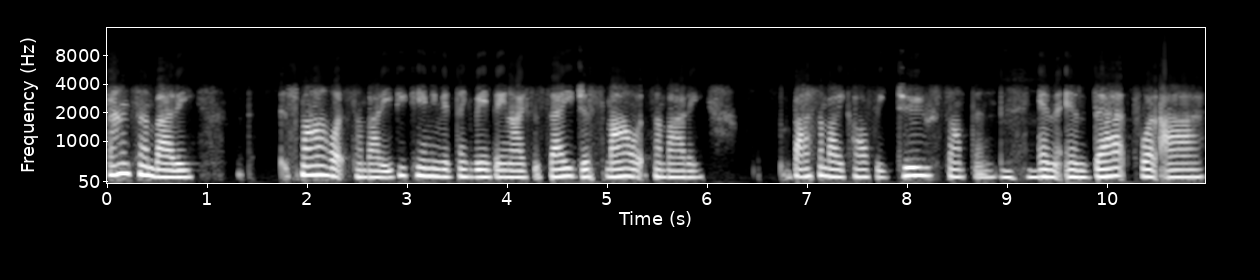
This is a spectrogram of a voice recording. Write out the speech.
Find somebody, smile at somebody. If you can't even think of anything nice to say, just smile at somebody. Buy somebody coffee, do something. Mm-hmm. And and that's what I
